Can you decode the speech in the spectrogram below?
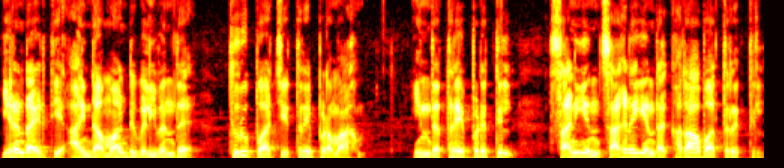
இரண்டாயிரத்தி ஐந்தாம் ஆண்டு வெளிவந்த திருப்பாச்சி திரைப்படமாகும். இந்த திரைப்படத்தில் சனியன் சகடை என்ற கதாபாத்திரத்தில்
